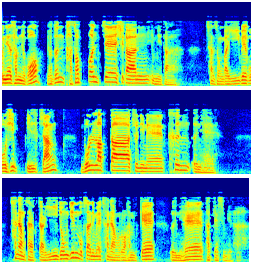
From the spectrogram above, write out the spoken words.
은혜 365 85번째 시간입니다. 찬송가 251장 놀랍다 주님의 큰 은혜 찬양사역자 이종진 목사님의 찬양으로 함께 은혜 받겠습니다.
